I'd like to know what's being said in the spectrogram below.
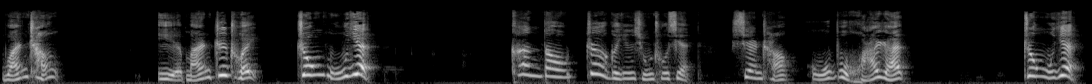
完成。野蛮之锤，钟无艳。看到这个英雄出现，现场。无不哗然。钟无艳，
